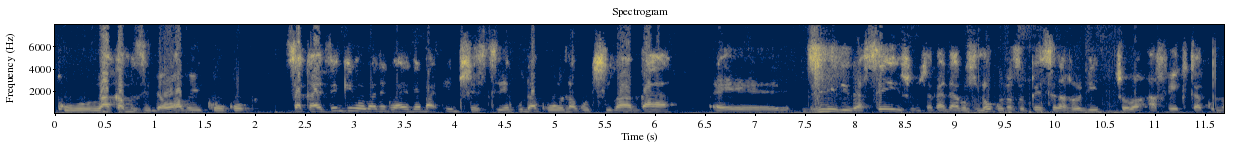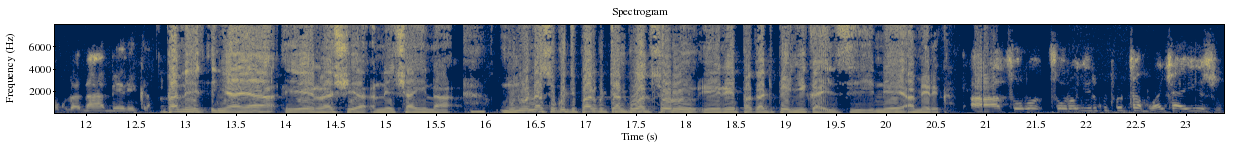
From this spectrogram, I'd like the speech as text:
kuvaka muzinda wavo ikoko. Saka i think ivo vanenge vaine mainterest ekuda kuona kuti vanga dzivirira sei zvinhu zvakadaro zvinogona zopedzisira zvodi zvovaafecta kunogona naamerica pane nyaya yerussia nechina munoona sekuti pari kutambiwa tsoro here pakati penyika idzi neamerica Uh, tsoro tsoro iri kutotambwa chaizvo.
